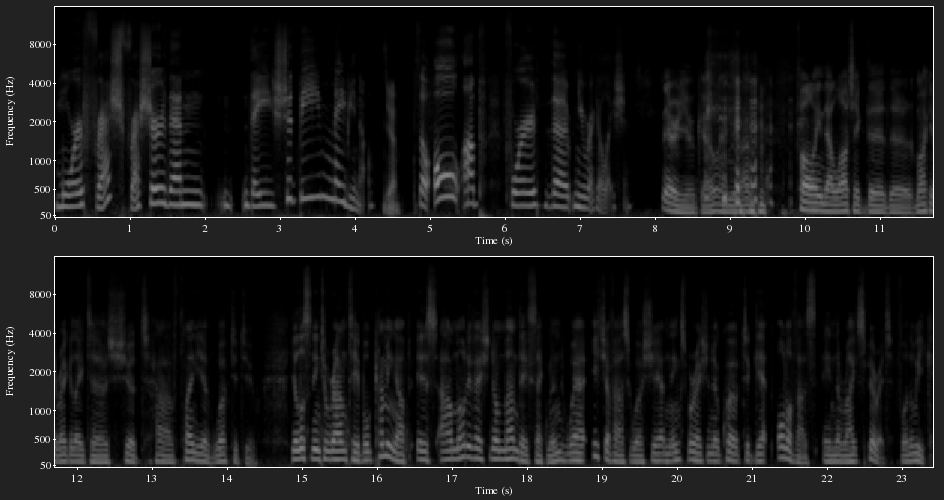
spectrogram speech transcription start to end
more fresh, fresher than they should be, maybe no. Yeah. So all up for the new regulation. There you go. And um, following that logic, the, the market regulator should have plenty of work to do. You're listening to Roundtable. Coming up is our Motivational Monday segment, where each of us will share an inspirational quote to get all of us in the right spirit for the week.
